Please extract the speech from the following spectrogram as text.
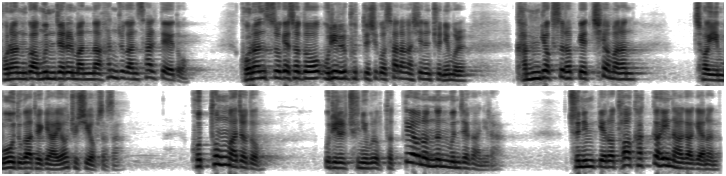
고난과 문제를 만나 한 주간 살 때에도 고난 속에서도 우리를 붙드시고 사랑하시는 주님을 감격스럽게 체험하는 저희 모두가 되게 하여 주시옵소서. 고통마저도 우리를 주님으로부터 떼어놓는 문제가 아니라 주님께로 더 가까이 나가게 하는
